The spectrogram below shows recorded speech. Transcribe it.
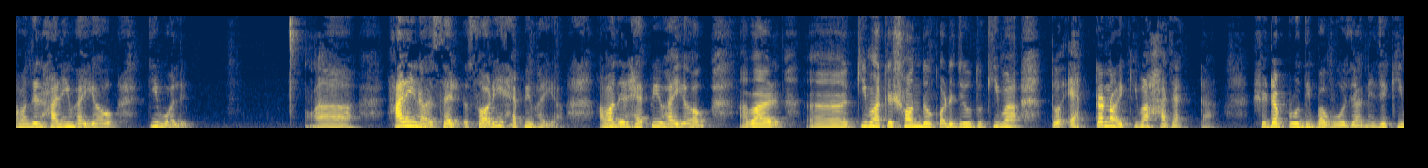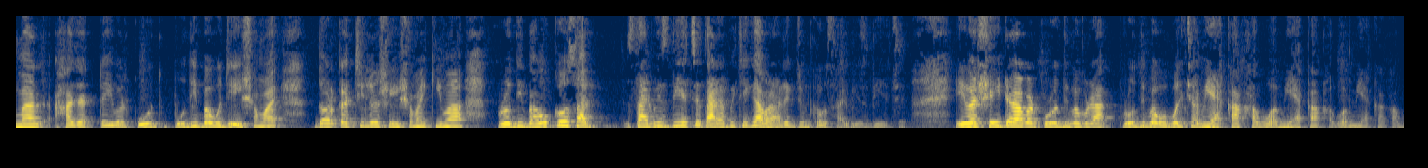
আমাদের হানি ভাইয়াও, কি বলে হানি নয় সরি হ্যাপি ভাইয়া। আমাদের হ্যাপি ভাইয়াও আবার কিমাকে সন্দেহ করে, যেহেতু কিমা, তো একটা নয়, কিমা হাজারটা। সেটা প্রদীপবাবুও জানে যে কিমার হাজারটা। এবার প্রদীপবাবু যেই সময় দরকার ছিল, সেই সময় কিমা প্রদীপবাবুকেও সার সার্ভিস দিয়েছে তারাপীঠেকে আবার আরেকজনকেও সার্ভিস দিয়েছে। এবার সেইটা আবার প্রদীপবাবু রাগ প্রদীপবাবু বলছে, আমি একা খাব, আমি একা খাব, আমি একা খাব।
